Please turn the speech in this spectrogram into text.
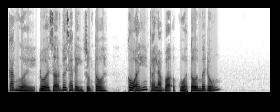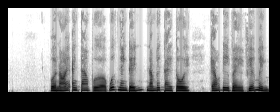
Các người đùa giỡn với gia đình chúng tôi, cô ấy phải là vợ của tôi mới đúng. Vừa nói anh ta vừa bước nhanh đến nắm lấy tay tôi, kéo đi về phía mình.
